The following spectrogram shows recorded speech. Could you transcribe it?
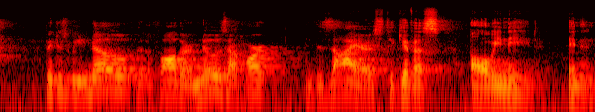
because we know that the Father knows our heart and desires to give us all we need. Amen.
